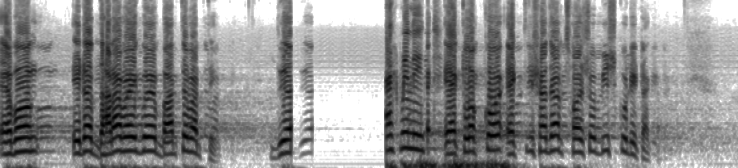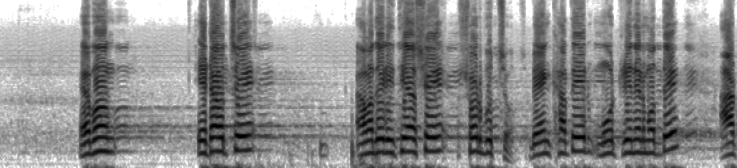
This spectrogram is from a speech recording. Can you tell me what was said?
এবং এটা ধারাবাহিকভাবে বাড়তে বাড়তে দুই এক মিনিট। এক লক্ষ একত্রিশ হাজার ছয়শো বিশ কোটি টাকা। এবং এটা হচ্ছে আমাদের ইতিহাসে সর্বোচ্চ। ব্যাংক খাতের মোট ঋণের মধ্যে আট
